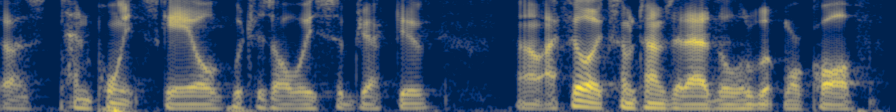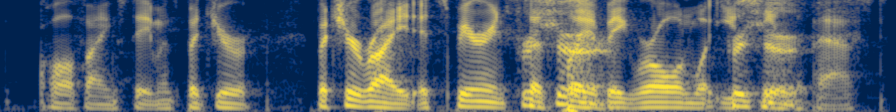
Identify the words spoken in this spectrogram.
a ten point scale, which is always subjective. Uh, I feel like sometimes it adds a little bit more qualif- qualifying statements, but you're but you're right. Experience does play a big role in what you've seen in the past.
